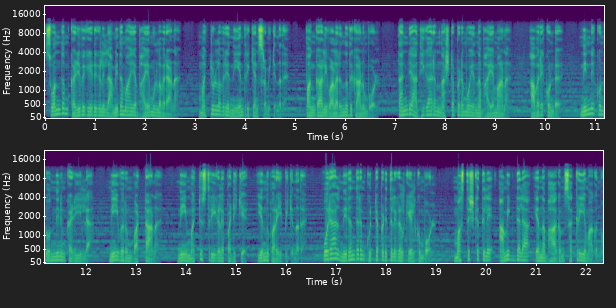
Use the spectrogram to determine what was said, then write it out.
സ്വന്തം കഴിവുകേടുകളിൽ അമിതമായ ഭയമുള്ളവരാണ് മറ്റുള്ളവരെ നിയന്ത്രിക്കാൻ ശ്രമിക്കുന്നത്. പങ്കാളി വളരുന്നത് കാണുമ്പോൾ തന്റെ അധികാരം നഷ്ടപ്പെടുമോ എന്ന ഭയമാണ് അവരെക്കൊണ്ട് നിന്നെക്കൊണ്ടൊന്നിനും കഴിയില്ല. നീ വെറും വട്ടാണ് നീ മറ്റു സ്ത്രീകളെ പഠിക്ക് എന്നു പറയിപ്പിക്കുന്നത്. ഒരാൾ നിരന്തരം കുറ്റപ്പെടുത്തലുകൾ കേൾക്കുമ്പോൾ മസ്തിഷ്കത്തിലെ അമിഗ്ഡല എന്ന ഭാഗം സക്രിയമാകുന്നു.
